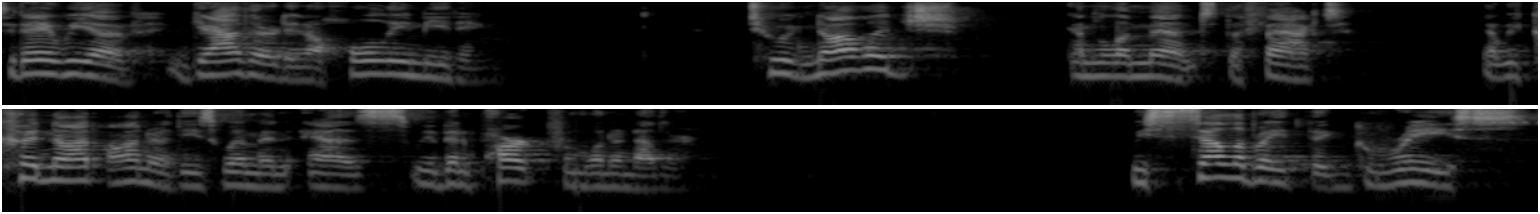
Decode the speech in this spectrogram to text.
Today we have gathered in a holy meeting to acknowledge and lament the fact that we could not honor these women as we've been apart from one another. We celebrate the grace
